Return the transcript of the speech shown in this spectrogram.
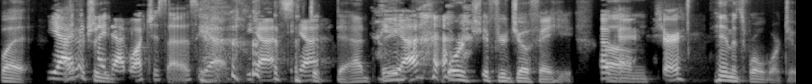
but yeah. I I, think actually- my dad watches those. Yeah, yeah, that's such yeah, a dad thing. yeah. or if you're Joe Fahey, okay, um, sure. him it's World War II.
